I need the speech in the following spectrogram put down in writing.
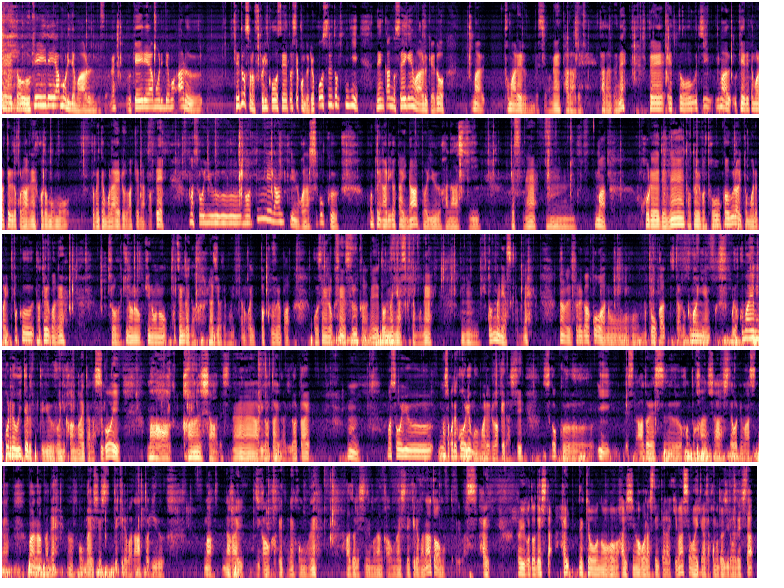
ー、えっ、ー、と、受け入れヤモリでもあるんですよね。受け入れヤモリでもあるけど、その福利厚生として今度旅行するときに年間の制限はあるけど、まあ、泊まれるんですよね。ただで、ね、ただでね。で、えっと、うち、今受け入れてもらってるところはね、子供も止めてもらえるわけなので、まあそういうので、なんていうのかな、すごく本当にありがたいなという話ですね。うん。まあ、これでね、例えば10日ぐらい泊まれば一泊、例えばね、そう、昨日の、昨日の、前回のラジオでも言ったのが一泊やっぱ5000円、6000円するからね、どんなに安くてもね。うん、どんなに安くてもね。なので、それがこう、あのー、10日って言ったら6万円。6万円もこれで浮いてるっていう風に考えたら、すごい、まあ、感謝ですね。ありがたい、ありがたい。うん。まあそういう、まあそこで交流も生まれるわけだし、すごくいいですね。アドレス、ほんと感謝しておりますね。まあなんかね、恩返しできればなという、まあ長い時間をかけてね、今後ね、アドレスにもなんか恩返しできればなとは思っております。はい。ということでした。はい。で、今日の配信は終わらせていただきます。お相手は坂本二郎でした。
